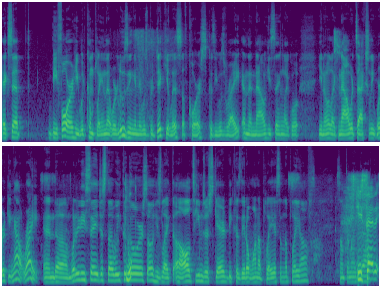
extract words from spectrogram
except before he would complain that we're losing and it was ridiculous, of course, because he was right. And then now he's saying like, well, you know, like now it's actually working out right. And um, what did he say just a week ago or so? He's like, uh, all teams are scared because they don't want to play us in the playoffs, something like that. He that. said.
